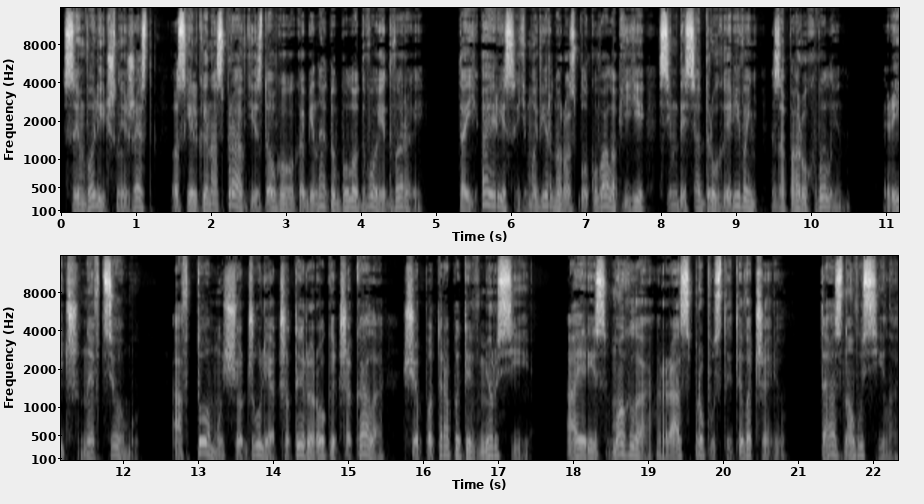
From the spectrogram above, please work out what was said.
символічний жест, оскільки насправді з довгого кабінету було двоє дверей, та й Айріс, ймовірно, розблокувала б її 72-й рівень за пару хвилин. Річ не в цьому, а в тому, що Джулія чотири роки чекала, щоб потрапити в Мюрсі. Айріс могла раз пропустити вечерю, та знову сіла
